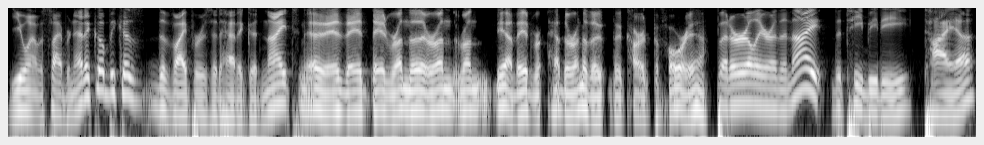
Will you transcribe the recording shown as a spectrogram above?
You went with Cybernetico because the Vipers had had a good night. Yeah, they they they had run the run run. Yeah, they had had the run of the, the card before. Yeah, But earlier in the night, the TBD, Taya,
